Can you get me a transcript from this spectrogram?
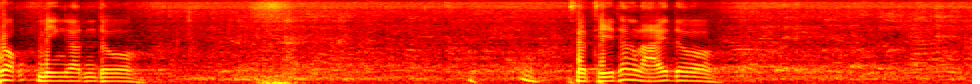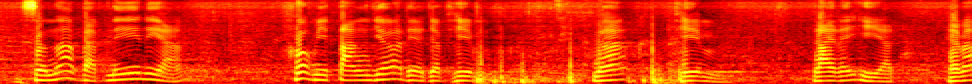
พวกมีเงินดูเศรษฐีทั้งหลายดูส่วนมากแบบนี้เนี่ยพวกมีตังเยอะเนี่ยจะพิมพ์นะพิมพ์รายละเอียดเห็นไหม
